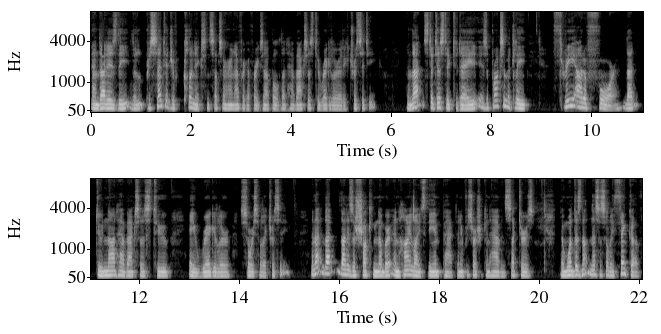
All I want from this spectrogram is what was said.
and that is the, the percentage of clinics in sub Saharan Africa, for example, that have access to regular electricity. And that statistic today is approximately three out of four that do not have access to a regular source of electricity. And that, that, that is a shocking number and highlights the impact that infrastructure can have in sectors that one does not necessarily think of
